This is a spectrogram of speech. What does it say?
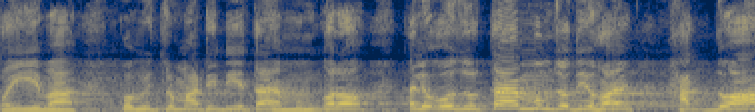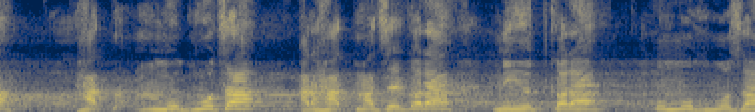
তাইয়্যিবা পবিত্র মাটি দিয়ে তায়াম্মুম করো। তাহলে অজুর তায়াম্মুম যদি হয়, হাত ধোয়া, হাত মুখ মোছা আর হাত মাছে করা, নিয়ত করা, মুখ মোছা,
